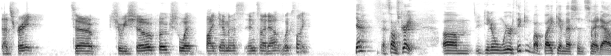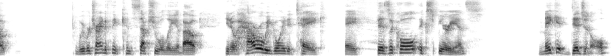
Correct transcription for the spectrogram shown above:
That's great. So, should we show folks what Bike MS Inside Out looks like? Yeah, that sounds great. Um, you know, when we were thinking about Bike MS Inside Out, we were trying to think conceptually about, you know, how are we going to take a physical experience, make it digital,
